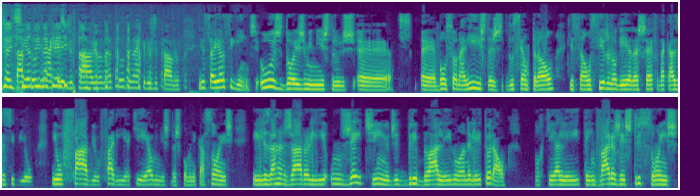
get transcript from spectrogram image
Jantinha tá do inacreditável. inacreditável, né? Tudo inacreditável. Isso aí é o seguinte, os dois ministros é, é, bolsonaristas do Centrão, que são o Ciro Nogueira, chefe da Casa Civil, e o Fábio Faria, que é o ministro das Comunicações, eles arranjaram ali um jeitinho de driblar a lei no ano eleitoral, porque a lei tem várias restrições,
